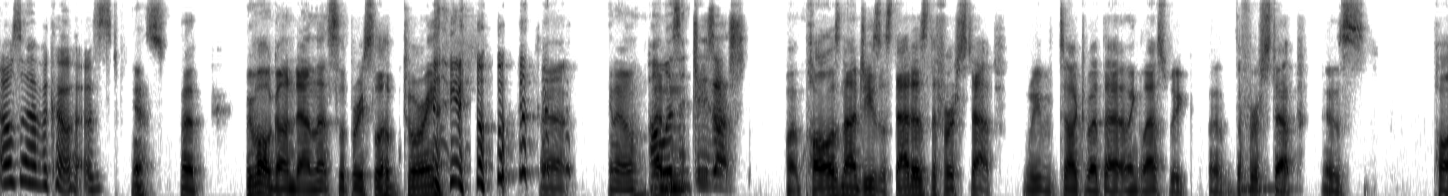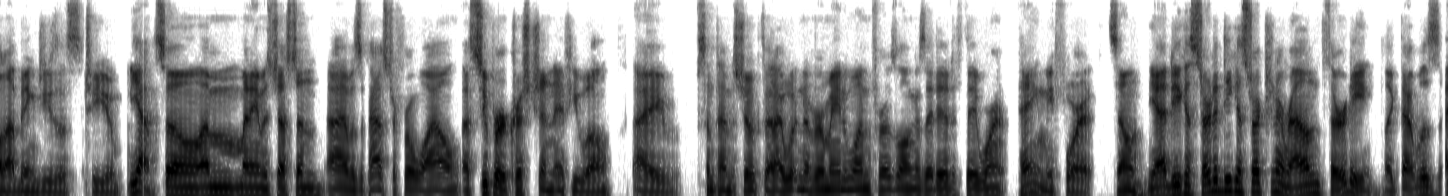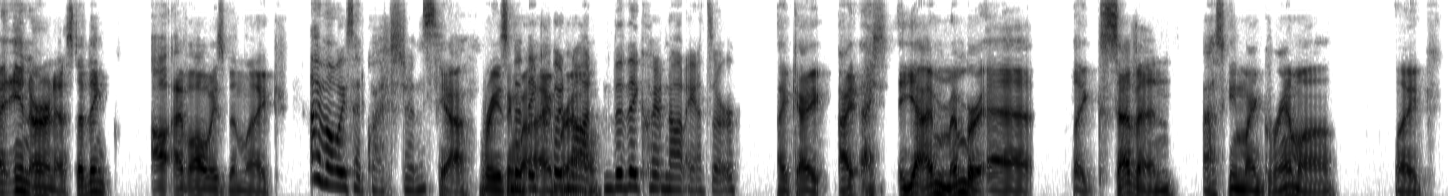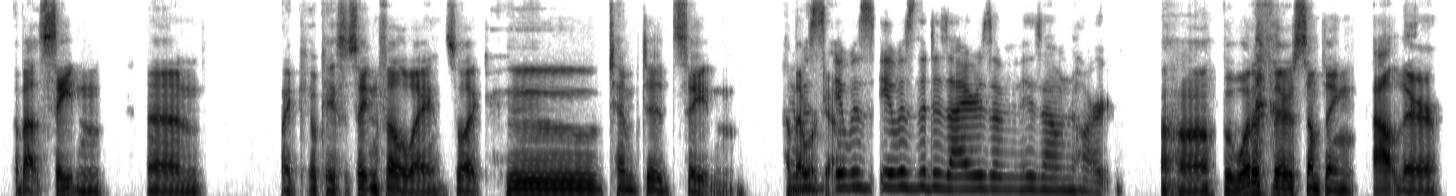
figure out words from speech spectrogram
I also have a co-host. Yes, but we've all gone down that slippery slope, Tori. Know. Uh, you know, Paul isn't Jesus. Well, Paul is not Jesus. That is the first step. We've talked about that, I think, last week. Uh, the first step is Paul not being Jesus to you. Yeah. So um, my name is Justin. I was a pastor for a while, a super Christian, if you will. I sometimes joke that I wouldn't have remained one for as long as I did if they weren't paying me for it. So yeah, decon- started deconstruction around 30. Like that was uh, in earnest. I think I- I've always been like, I've always had questions yeah, raising that my they could eyebrow. not that they could not answer. like I, I i yeah i remember at like seven asking my grandma like about satan and like okay so satan fell away so like who tempted satan how'd it that was work out it was it was the desires of his own heart. uh-huh but what if there's something out there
